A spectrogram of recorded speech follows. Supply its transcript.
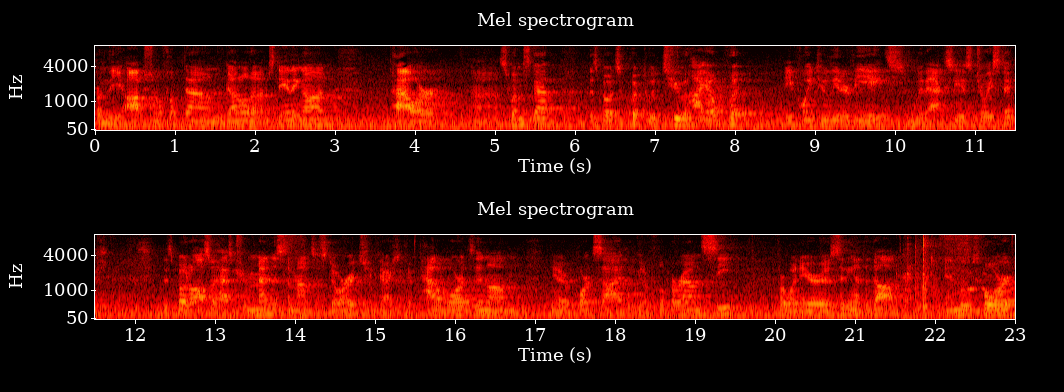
from the optional flip down gunnel that I'm standing on, power, uh, swim step. This boat's equipped with two high output 8.2 liter V8s with Axius joystick. This boat also has tremendous amounts of storage. You can actually fit paddle boards in on you know, port side. You get a flip around seat for when you're sitting at the dock and moves forward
